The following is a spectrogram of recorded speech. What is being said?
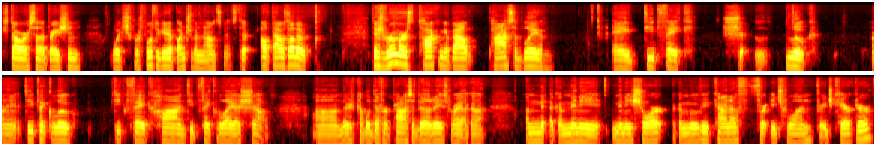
Star Wars Celebration, which we're supposed to get a bunch of announcements. There, oh, that was other. There's rumors talking about possibly a deep fake sh- Luke, right? Deep fake Luke, deep fake Han, deep fake Leia show. Um, there's a couple different possibilities, right? Like a, a like a mini mini short, like a movie kind of for each one for each character,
